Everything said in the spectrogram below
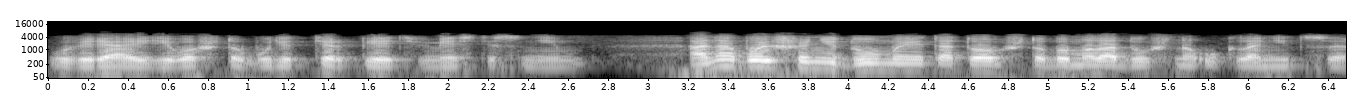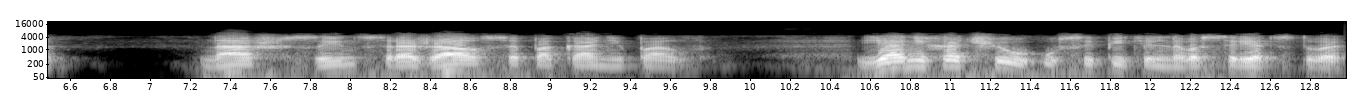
уверяя его, что будет терпеть вместе с ним. Она больше не думает о том, чтобы малодушно уклониться. Наш сын сражался, пока не пал. Я не хочу усыпительного средства,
